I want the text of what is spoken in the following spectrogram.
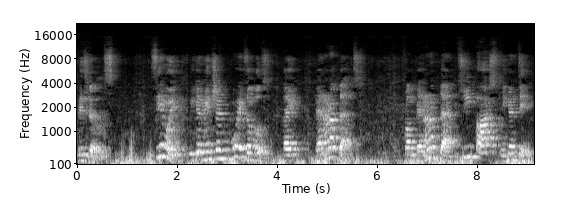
vegetables. Same way we can mention more examples like banana plants from banana plant, three parts we can take.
